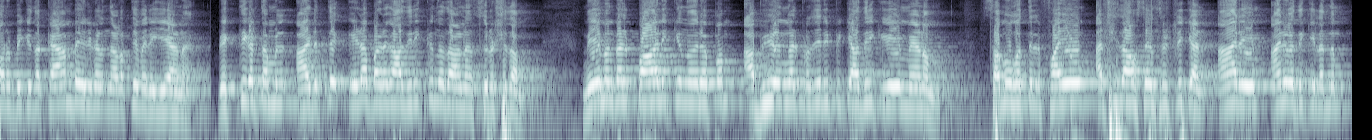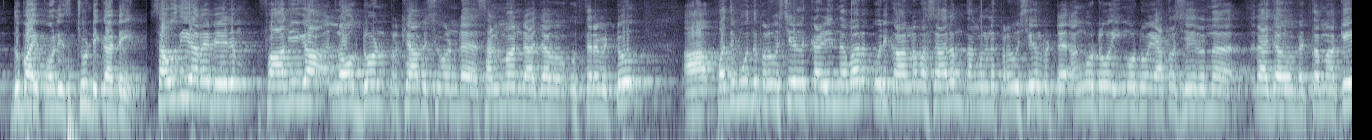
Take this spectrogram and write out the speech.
ഓർപ്പിക്കുന്ന ക്യാമ്പയിനുകൾ നടത്തി വരികയാണ്. വ്യക്തികൾ തമ്മിൽ അടുത്ത് ഇടപഴകാതിരിക്കുന്നതാണ് സുരക്ഷിതം. നിയമങ്ങൾ പാലിക്കുന്നതിനൊപ്പം അഭ്യൂഹങ്ങൾ പ്രചരിപ്പിക്കാതിരിക്കുകയും വേണം. സമൂഹത്തിൽ ഭയവും അരക്ഷിതാവസ്ഥയും സൃഷ്ടിക്കാൻ ആരെയും അനുവദിക്കില്ലെന്നും ദുബായ് പോലീസ് ചൂണ്ടിക്കാട്ടി. സൗദി അറേബ്യയിലും ഭാഗിക ലോക്ക്ഡൌൺ പ്രഖ്യാപിച്ചുകൊണ്ട് സൽമാൻ രാജാവ് ഉത്തരവിട്ടു. പതിമൂന്ന് പ്രവിശ്യകളിൽ കഴിയുന്നവർ ഒരു കാരണവശാലും തങ്ങളുടെ പ്രവിശ്യകൾ വിട്ട് അങ്ങോട്ടോ ഇങ്ങോട്ടോ യാത്ര ചെയ്യരുതെന്ന് രാജാവ് വ്യക്തമാക്കി.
